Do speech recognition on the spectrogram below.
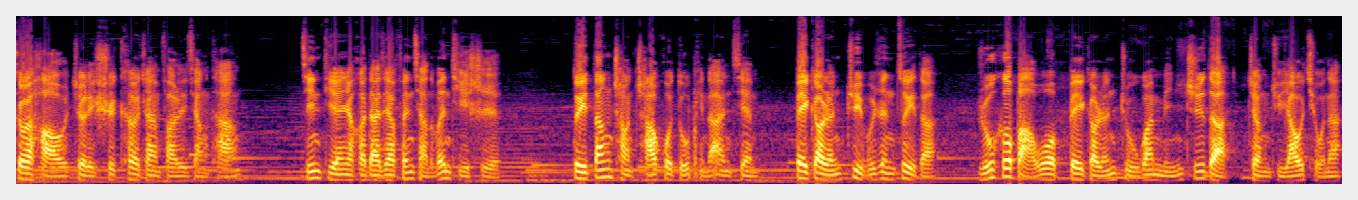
各位好，这里是客栈法律讲堂。今天要和大家分享的问题是：对当场查获毒品的案件，被告人拒不认罪的，如何把握被告人主观明知的证据要求呢？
